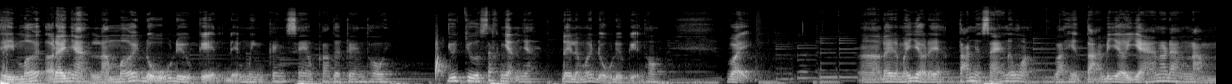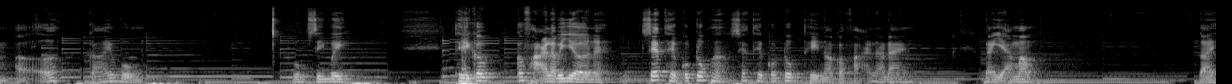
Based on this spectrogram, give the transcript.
thì mới ở đây nha là mới đủ điều kiện để mình canh sell counter trend thôi. Chứ chưa xác nhận nha đây là mới đủ điều kiện thôi. Vậy à, đây là mấy giờ đây 8 giờ sáng đúng không ạ? Và hiện tại bây giờ giá nó đang nằm ở cái vùng vùng CB thì có có phải là bây giờ này xét theo cấu trúc ha xét theo cấu trúc thì nó có phải là đang đang giảm không? Đây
